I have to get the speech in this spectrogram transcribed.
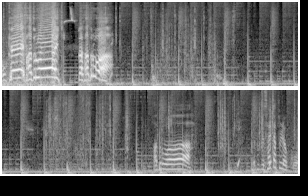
오케이 다 들어와 나 다 들어와 들어와 옆에 살짝 풀렸고.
